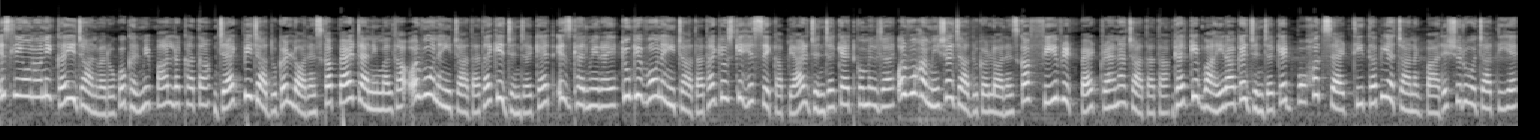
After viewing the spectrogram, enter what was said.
इसलिए उन्होंने कई जानवरों को घर में पाल रखा था। जैक भी जादूगर लॉरेंस का पेट एनिमल था और वो नहीं चाहता था कि जिंजर कैट इस घर में रहे, क्योंकि वो नहीं चाहता था कि उसके हिस्से का प्यार जिंजर कैट को मिल जाए। और वो हमेशा जादूगर लॉरेंस का फेवरेट पेट रहना चाहता था। घर के बाहर आकर जिंजर कैट बहुत सैड थी, तभी अचानक बारिश शुरू हो जाती है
